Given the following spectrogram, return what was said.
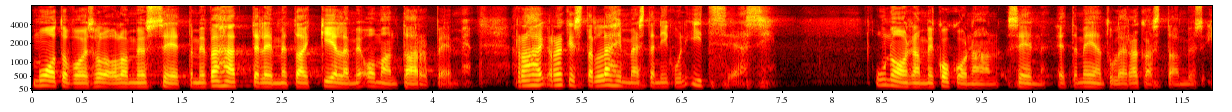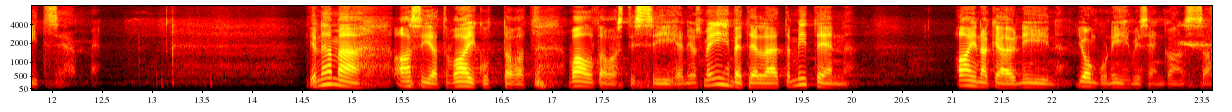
muoto voisi olla myös se, että me vähättelemme tai kiellämme oman tarpeemme. Rakista lähimmäistä niin kuin itseäsi. Unohdamme kokonaan sen, että meidän tulee rakastaa myös itseämme. Ja nämä asiat vaikuttavat valtavasti siihen, jos me ihmetellään, että miten aina käy niin jonkun ihmisen kanssa,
